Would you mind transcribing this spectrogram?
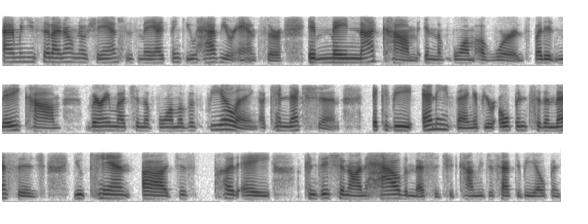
And when you said, I don't know if she answers me, I think you have your answer. It may not come in the form of words, but it may come very much in the form of a feeling, a connection. It could be anything. If you're open to the message, you can't uh, just put a condition on how the message should come. You just have to be open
